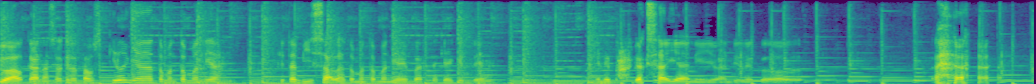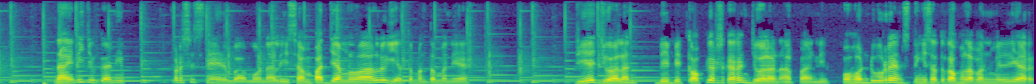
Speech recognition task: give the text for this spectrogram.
jualkan asal kita tahu skillnya teman-teman ya. Kita bisa lah teman-teman ya ibaratnya kayak gitu ya. Ini produk saya nih Andineko. nah ini juga nih persisnya Mbak Mona Lisa 4 jam lalu ya teman-teman ya dia jualan bibit kopior sekarang jualan apa nih? Pohon duren setinggi 1,8 miliar.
